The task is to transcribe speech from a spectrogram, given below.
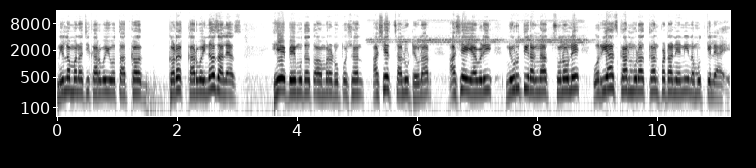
निलंबनाची कारवाई व तात्काळ कडक कारवाई न झाल्यास हे बेमुदत आमरण उपोषण असेच चालू ठेवणार. असे यावेळी निवृत्ती रंगनाथ सोनवणे व रियाज खान मुराद खान पठाण यांनी नमूद केले आहे.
